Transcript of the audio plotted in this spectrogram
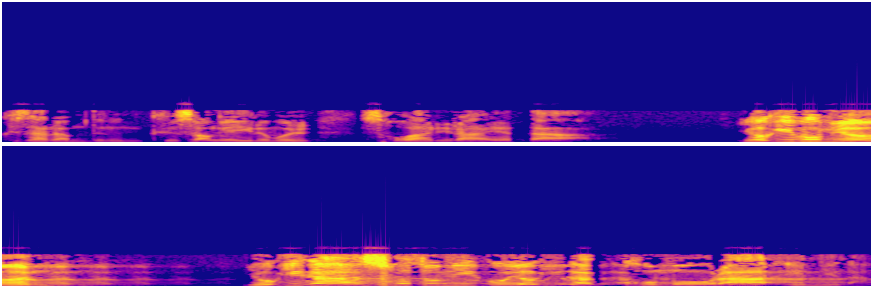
그 사람들은 그 성의 이름을 소활이라 하였다. 여기 보면 여기가 소돔이고 여기가 고모라입니다.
